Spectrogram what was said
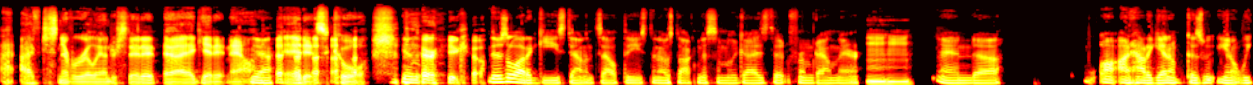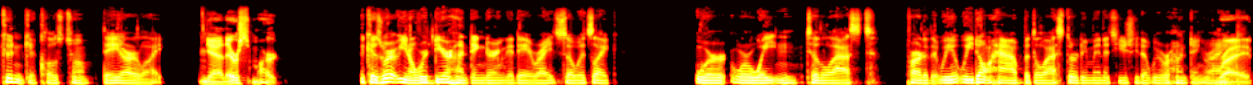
I, I've just never really understood it. I get it now. Yeah. it is cool. Yeah. there you go. There's a lot of geese down in southeast, and I was talking to some of the guys that from down there, hmm and uh, on how to get them because you know we couldn't get close to them. They are like Yeah, they're smart. because we're you know we're deer hunting during the day, right? So it's like we're we're waiting to the last part of it. We we don't have but the last thirty minutes usually that we were hunting, right? Right.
